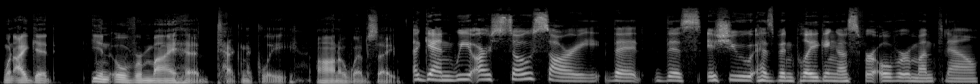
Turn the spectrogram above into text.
when I get in over my head, technically, on a website. Again, we are so sorry that this issue has been plaguing us for over a month now.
